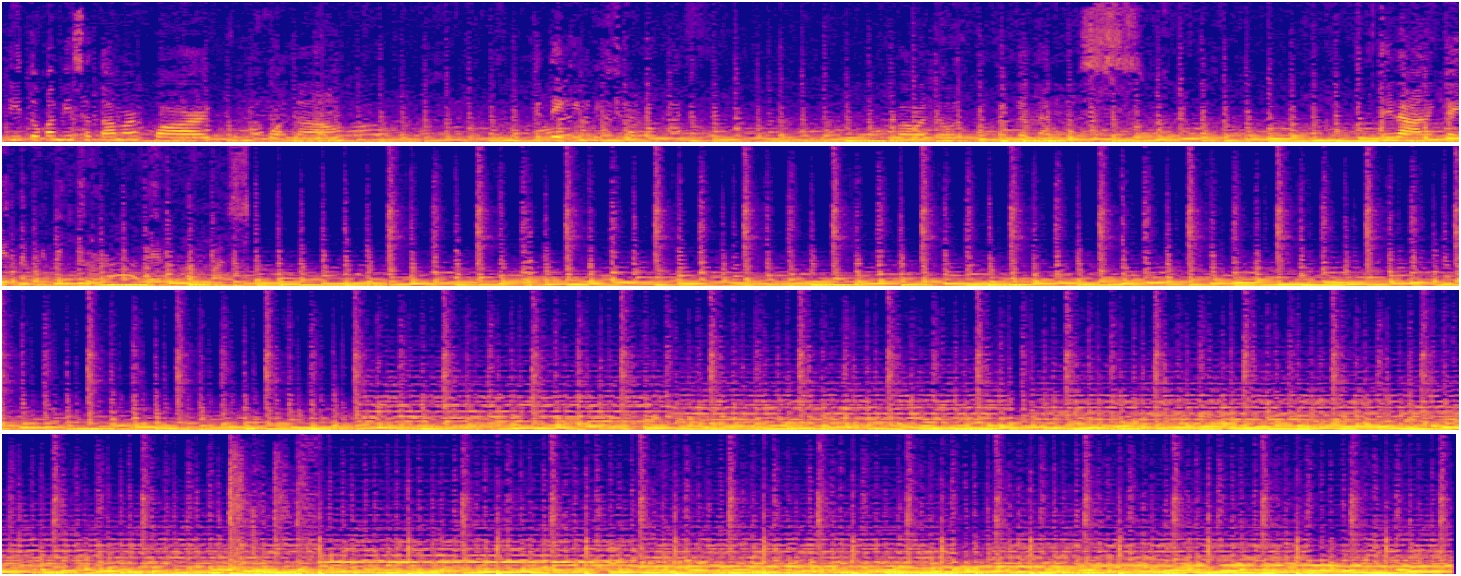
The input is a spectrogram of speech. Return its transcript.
Dito kami sa Tamar Park, kumukuha ng taking picture. Bawal daw pagtanggal ng is. Kailangan kahit nagpipicture.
